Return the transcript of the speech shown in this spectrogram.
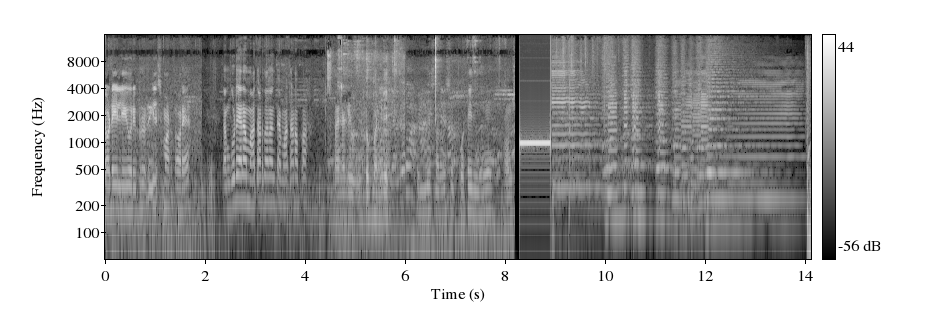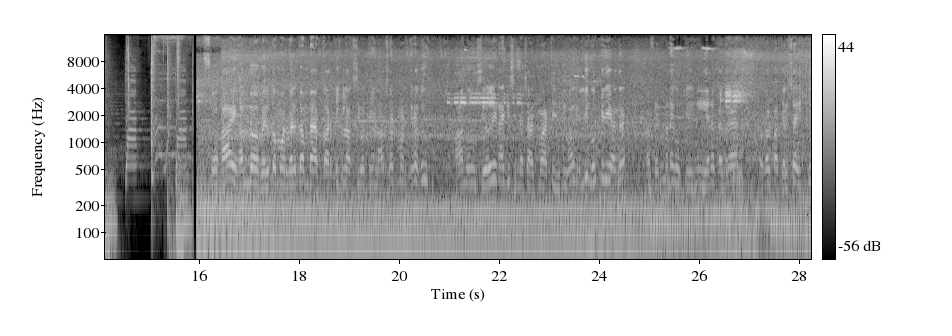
ನೋಡಿ, ಇಲ್ಲಿ ಇವರಿಬ್ರು ರೀಲ್ಸ್ ಮಾಡ್ತಾವ್ರೆ. ನಮ್ಮ ಕೂಡ ಏನೋ ಮಾತಾಡ್ತಾನಂತೆ ಮಾತಾಡಪ್ಪ. ಫೈನಲಿ ಊಟಕ್ಕೆ ಬಂದ್ವಿ. ಇಲ್ಲಿ ಸರ್ವಿಸ್ ಕೊಟ್ಟಿದ್ದೀನಿ so hi hello welcome are welcome back Karthik vlogs ಇವತ್ತಿನ ಲಾಕ್ ಸ್ಟಾರ್ಟ್ ಮಾಡ್ತಿರೋದು? ನಾನು ಫೇವ್ರೇಟ್ ಆಗಿಸಿಂದ ಸ್ಟಾರ್ಟ್ ಮಾಡ್ತಿದ್ದೀನಿ ಇವಾಗ ಎಲ್ಲಿಗೆ ಹೋಗ್ತೀನಿ ಅಂದರೆ ನಮ್ಮ ಫ್ರೆಂಡ್ ಮನೆಗೆ ಹೋಗ್ತಿದ್ದೀನಿ ಏನಕ್ಕಂದರೆ ಸ್ವಲ್ಪ ಕೆಲಸ ಇತ್ತು.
